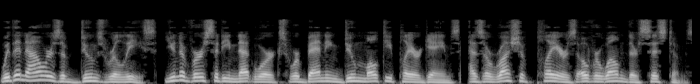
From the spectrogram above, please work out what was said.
Within hours of Doom's release, university networks were banning Doom multiplayer games, as a rush of players overwhelmed their systems.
